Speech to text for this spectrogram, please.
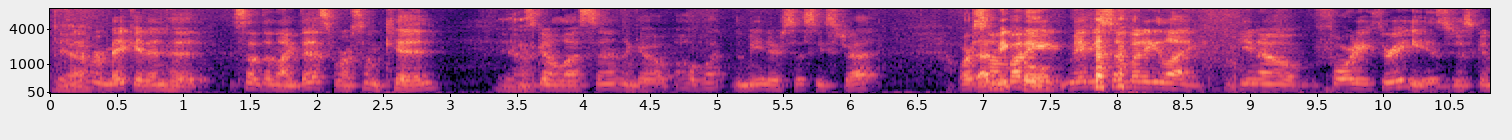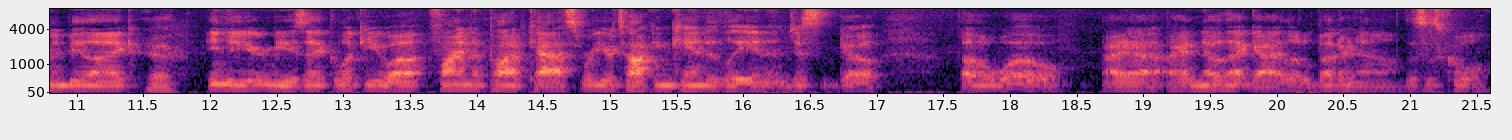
They Yeah. never make it into something like this where some kid Yeah. He's gonna listen and go, "Oh, what the meter cissy strut," or That'd somebody, cool. maybe somebody like you know, forty three is just gonna be like Yeah. into your music, look you up, find a podcast where you're talking candidly, and then just go, "Oh, whoa, I uh, I know that guy a little better now. This is cool."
